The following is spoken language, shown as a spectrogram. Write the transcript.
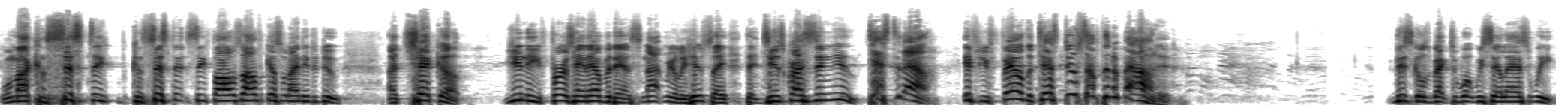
When my consistency, consistency falls off, guess what I need to do? A checkup. You need firsthand evidence, not merely hearsay, that Jesus Christ is in you. Test it out. If you fail the test, do something about it. This goes back to what we said last week.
